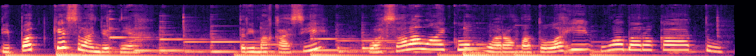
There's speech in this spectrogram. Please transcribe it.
di podcast selanjutnya. Terima kasih. Wassalamualaikum warahmatullahi wabarakatuh.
